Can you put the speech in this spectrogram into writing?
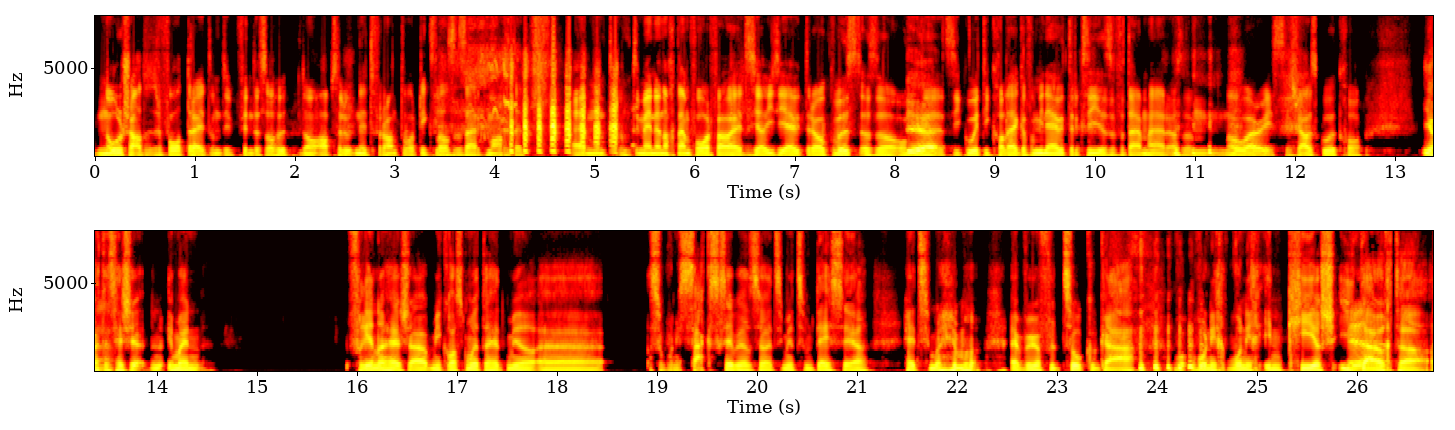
Null Schaden davon trägt. Und ich finde es auch heute noch absolut nicht verantwortungslos, was er gemacht hat. ähm, und, und ich meine, nach dem Vorfall haben es ja unsere Eltern auch gewusst. Also, und Ja. äh, waren gute Kollegen von meinen Eltern gewesen. Also, von dem her, also, no worries. Es ist alles gut gekommen. Ja, Ja. das hast ja, ich meine, früher hast du auch, meine Großmutter hat mir, äh, also als ich sechs gesehen bin, so, hat sie mir zum Dessert, hat sie mir immer einen Würfelzucker gegeben, wo, wo, ich, wo ich in Kirsch Ja. eingetaucht habe,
